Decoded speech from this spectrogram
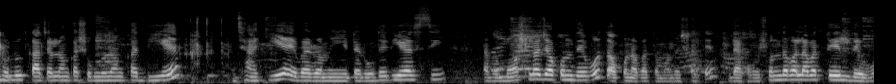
হলুদ, কাঁচা লঙ্কা, শুকনো লঙ্কা দিয়ে ঝাঁকিয়ে এবার আমি এটা রোদে দিয়ে আসছি। তারপর মশলা যখন দেবো, তখন আবার তোমাদের সাথে দেখাবো। সন্ধ্যাবেলা আবার তেল দেবো।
